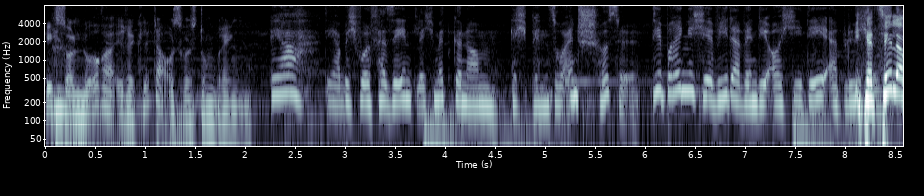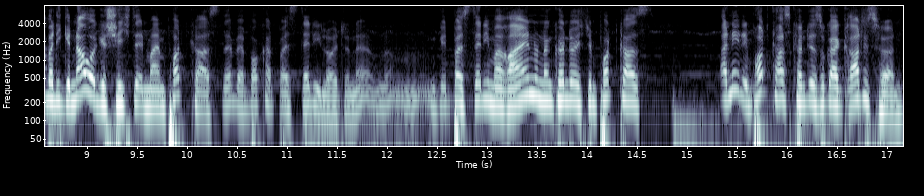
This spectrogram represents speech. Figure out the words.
Ich soll Nora ihre Kletterausrüstung bringen. Ja, die habe ich wohl versehentlich mitgenommen. Ich bin so ein Schüssel. Die bringe ich ihr wieder, wenn die Orchidee erblüht Ich erzähle aber die genaue Geschichte in meinem Podcast, ne? Wer Bock hat bei Steady, Leute, ne? Geht bei Steady mal rein und dann könnt ihr euch den Podcast. Ah ne, den Podcast könnt ihr sogar gratis hören.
